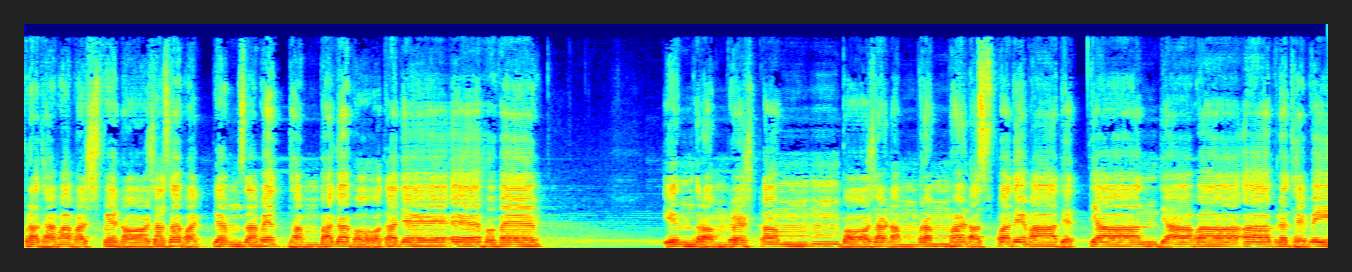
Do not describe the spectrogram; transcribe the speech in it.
प्रथममश्विनोषसभग्निम् समिद्धम् भगवोतजेहुवे इन्द्रम् विष्णम् भूषणम् ब्रह्मणस्पतिमादित्यान् द्यावा पृथिवी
